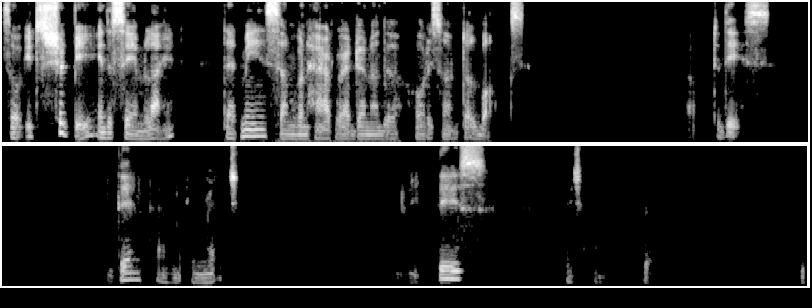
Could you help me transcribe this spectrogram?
So it should be in the same line. That means I'm gonna have to add another horizontal box to this. Then an image underneath this, which. It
